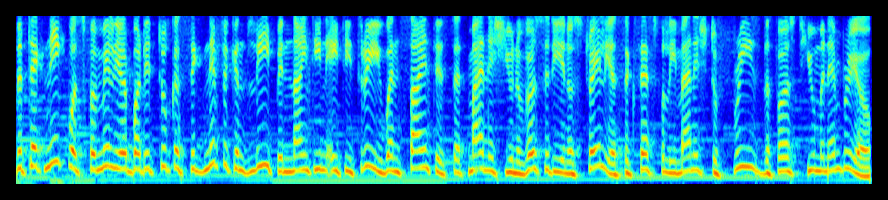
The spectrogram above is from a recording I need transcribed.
The technique was familiar, but it took a significant leap in 1983 when scientists at Monash University in Australia successfully managed to freeze the first human embryo.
